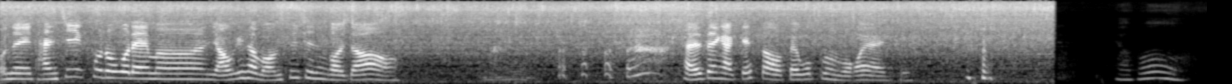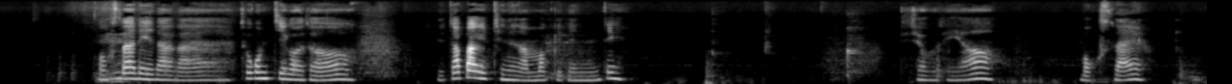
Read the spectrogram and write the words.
오늘 단식 프로그램은 여기서 멈추시는 거죠? 잘 생각했어. 배고프면 먹어야지. 여보, 목살에다가 소금 찍어서 이 짜파게티는 안 먹게 됐는데 드셔보세요. 목살. 음.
